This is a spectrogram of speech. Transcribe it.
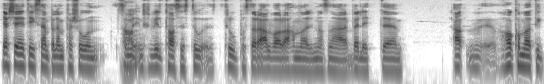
Jag känner till exempel en person som ja. vill ta sin tro på större allvar och hamnar i någon sån här väldigt eh, har kommit i,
